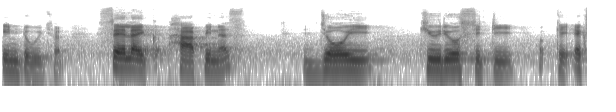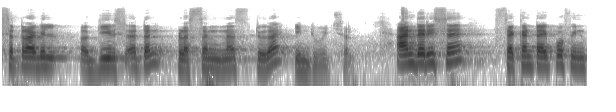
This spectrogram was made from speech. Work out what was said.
individual. Say like happiness, joy, curiosity, okay, etc. will uh, give certain pleasantness to the individual. And there is a second type of in,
